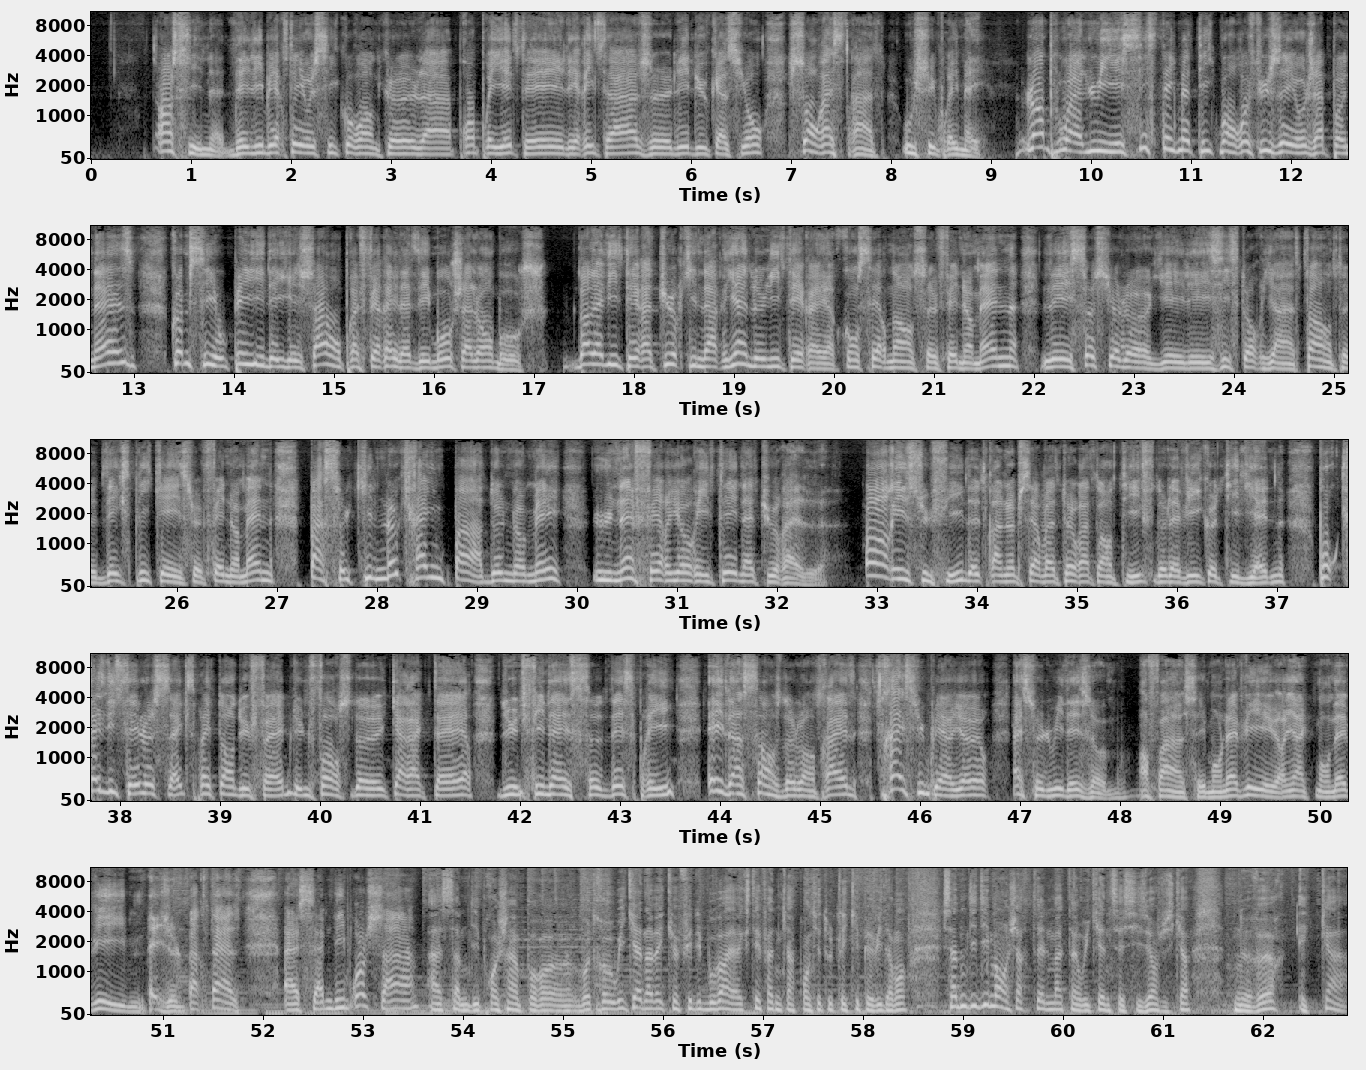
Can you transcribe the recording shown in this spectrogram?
en signe des libertés aussi courantes que la propriété, l'héritage, l'éducation sont restreintes ou supprimées. L'emploi, lui, est systématiquement refusé aux japonaises, comme si au pays des geishas, on préférait la débauche à l'embauche. Dans la littérature qui n'a rien de littéraire concernant ce phénomène, les sociologues et les historiens tentent d'expliquer ce phénomène parce qu'ils ne craignent pas de nommer une infériorité naturelle. Or, il suffit d'être un observateur attentif de la vie quotidienne pour créditer le sexe prétendu faible d'une force de caractère, d'une finesse d'esprit et d'un sens de l'entraide très supérieur à celui des hommes. Enfin, c'est mon avis, rien que mon avis, mais je le partage. À samedi prochain. À samedi prochain pour euh, votre week-end avec Philippe Bouvard et avec Stéphane Carpentier, toute l'équipe évidemment. Samedi, dimanche, RTL matin, week-end, c'est 6h jusqu'à 9h15.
